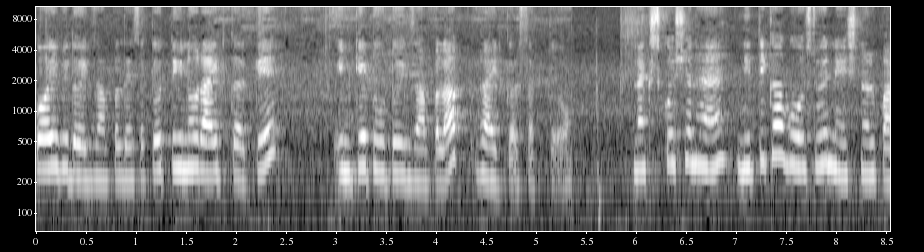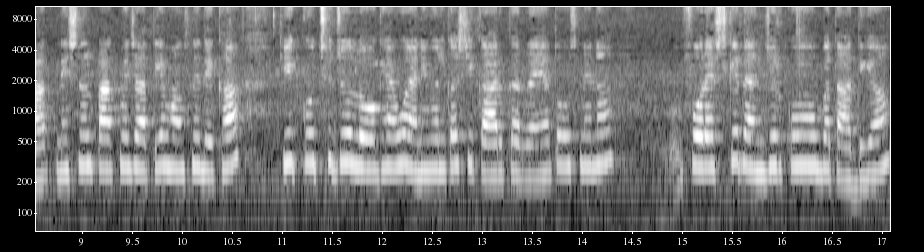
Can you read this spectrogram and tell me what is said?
कोई भी दो एग्ज़ाम्पल दे सकते हो, तीनों राइट करके, इनके टू टू एग्ज़ाम्पल आप राइट कर सकते हो। नेक्स्ट क्वेश्चन है Nitika goes to a national park national park में जाती है, वहाँ उसने देखा कि कुछ जो लोग हैं, वो एनिमल का शिकार कर रहे हैं तो उसने ना फॉरेस्ट के रेंजर को बता दिया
